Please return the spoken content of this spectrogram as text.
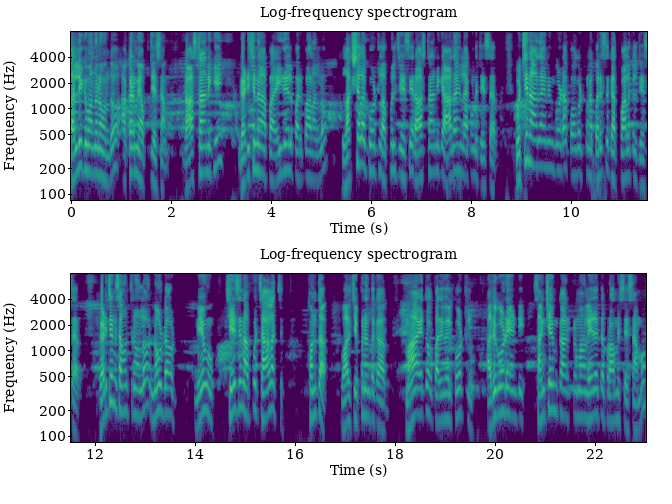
తల్లికి వందనం ఉందో అక్కడ మేము అప్పు చేసాం రాష్ట్రానికి గడిచిన ఐదేళ్ళ ఐదేళ్ళ పరిపాలనలో లక్షల కోట్లు అప్పులు చేసి రాష్ట్రానికి ఆదాయం లేకుండా చేశారు. వచ్చిన ఆదాయం కూడా పోగొట్టుకున్న పరిస్థితి గత పాలకులు చేశారు. గడిచిన సంవత్సరంలో నో డౌట్ మేము చేసిన అప్పు చాలా కొంత. వాళ్ళు చెప్పినంత కాదు. మహా అయితే ఒక పదివేల కోట్లు. అది కూడా ఏంటి? సంక్షేమ కార్యక్రమాలు ఏదైతే ప్రామిస్ చేశామో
